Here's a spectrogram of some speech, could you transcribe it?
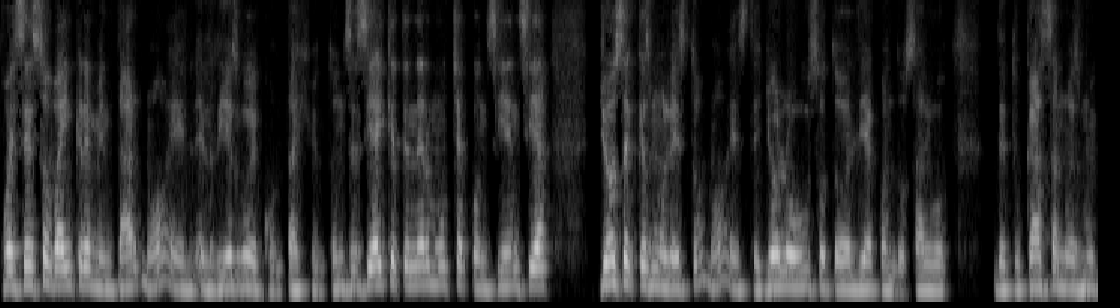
pues eso va a incrementar, ¿no? El, riesgo de contagio. Entonces sí hay que tener mucha conciencia. Yo sé que es molesto, ¿no? Este, yo lo uso todo el día cuando salgo de tu casa, no es muy,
